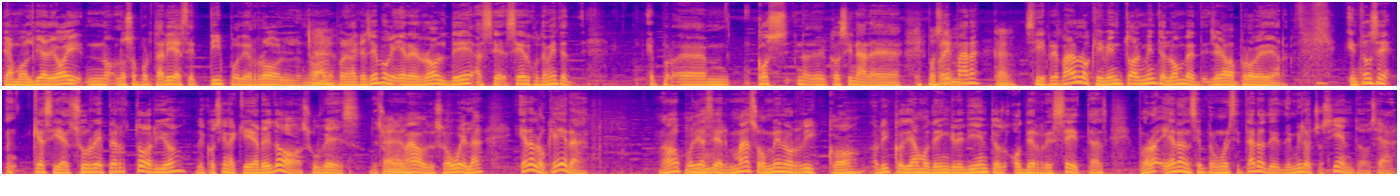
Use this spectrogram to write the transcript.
Digamos, el día de hoy no, no soportaría ese tipo de rol, ¿no? Claro. Pero en aquella época era el rol de hacer, ser justamente eh, em, co- no, eh, cocinar, eh, Esposa y- prepara, claro. Sí, preparar lo que eventualmente el hombre llegaba a proveer. Entonces, ¿qué hacía? Su repertorio de cocina que heredó a su vez de su Claro. mamá o de su abuela, era lo que era. ¿No? Podía ser más o menos rico, rico, digamos, de ingredientes o de recetas, pero eran siempre universitarios de, de 1800, o sea,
